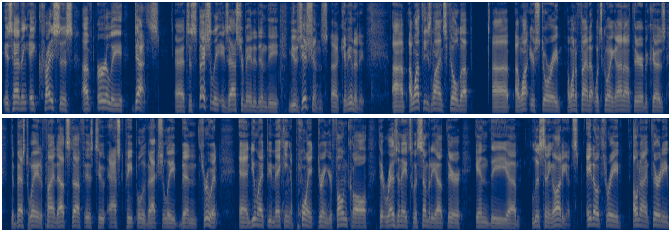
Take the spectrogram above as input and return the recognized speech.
is having a crisis of early deaths. Uh, it's especially exacerbated in the musicians uh, community. I want these lines filled up. Uh, I want your story. I want to find out what's going on out there because the best way to find out stuff is to ask people who've actually been through it. And you might be making a point during your phone call that resonates with somebody out there in the uh, listening audience. 803 0930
